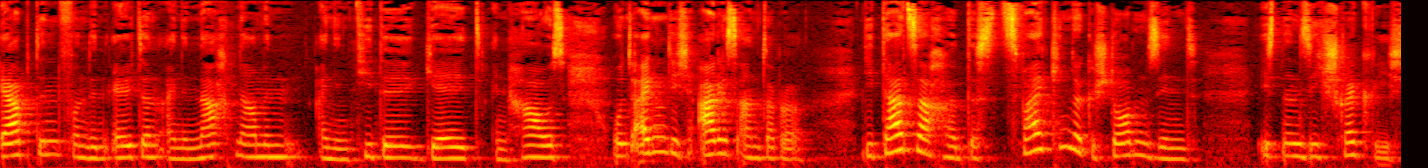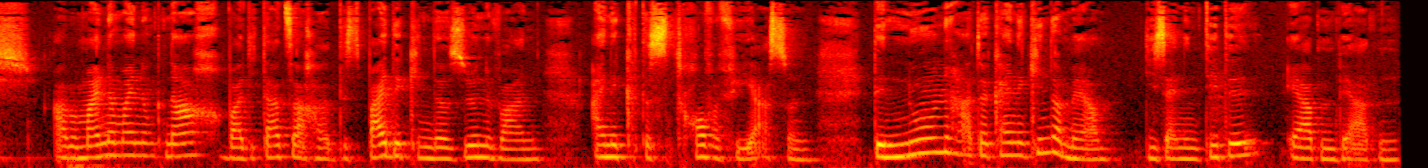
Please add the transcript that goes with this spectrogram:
erbten von den Eltern einen Nachnamen, einen Titel, Geld, ein Haus und eigentlich alles andere. Die Tatsache, dass zwei Kinder gestorben sind, ist an sich schrecklich, aber meiner Meinung nach war die Tatsache, dass beide Kinder Söhne waren, eine Katastrophe für Jason, denn nun hat er keine Kinder mehr, die seinen Titel erben werden.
